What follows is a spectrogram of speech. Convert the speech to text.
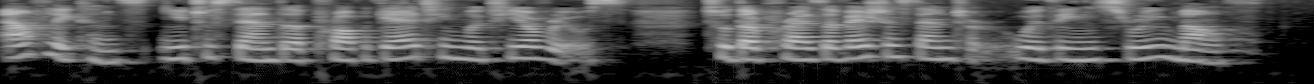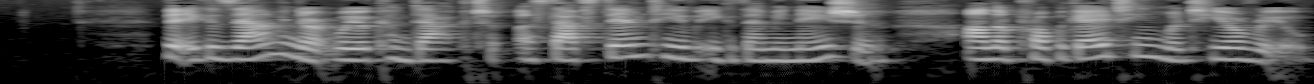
Applicants need to send the propagating materials to the Preservation Center within three months. The examiner will conduct a substantive examination on the propagating material,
